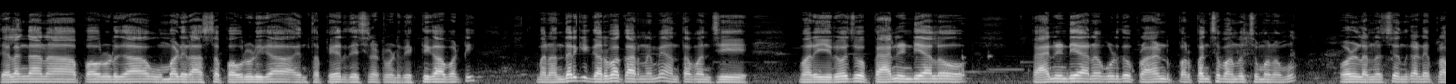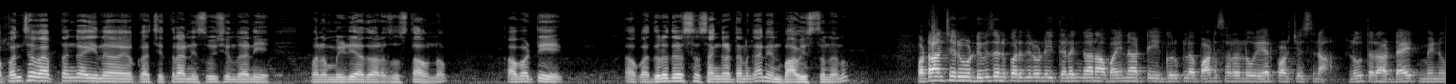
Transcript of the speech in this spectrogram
తెలంగాణ పౌరుడిగా ఉమ్మడి రాష్ట్ర పౌరుడిగా ఇంత పేరు తెచ్చినటువంటి వ్యక్తి కాబట్టి మనందరికీ గర్వకారణమే అంత మంచి మరి ఈరోజు పాన్ ఇండియాలో పాన్ ఇండియా అనకూడదు ప్రాన్ ప్రపంచం అనొచ్చు మనము వరల్డ్ అనొచ్చు. ఎందుకంటే ప్రపంచవ్యాప్తంగా ఈయన యొక్క చిత్రాన్ని చూసిందని మనం మీడియా ద్వారా చూస్తూ ఉన్నాం. కాబట్టి ఒక దురదృష్ట సంఘటనగా నేను భావిస్తున్నాను. పటాన్చెరువు డివిజన్ పరిధిలోని తెలంగాణ మైనార్టీ గురుకుల పాఠశాలలో ఏర్పాటు చేసిన నూతన డైట్ మెను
